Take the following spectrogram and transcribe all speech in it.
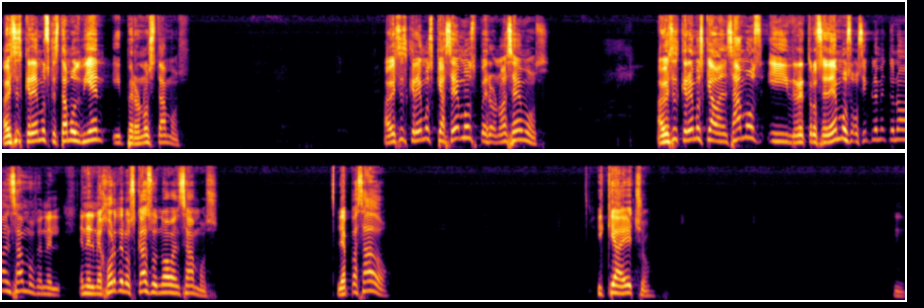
A veces creemos que estamos bien, y, pero no estamos. A veces creemos que hacemos, pero no hacemos. A veces creemos que avanzamos y retrocedemos o simplemente no avanzamos. En el, en el mejor de los casos no avanzamos. ¿Le ha pasado? ¿Y qué ha hecho? Mm.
